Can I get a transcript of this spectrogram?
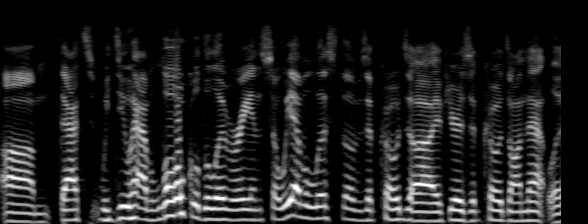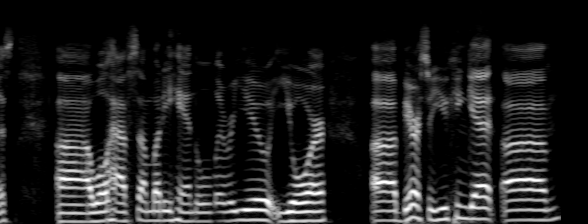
um, that's we do have local delivery, and so we have a list of zip codes. Uh, if your zip code's on that list, uh, we'll have somebody hand deliver you your uh, beer, so you can get um,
